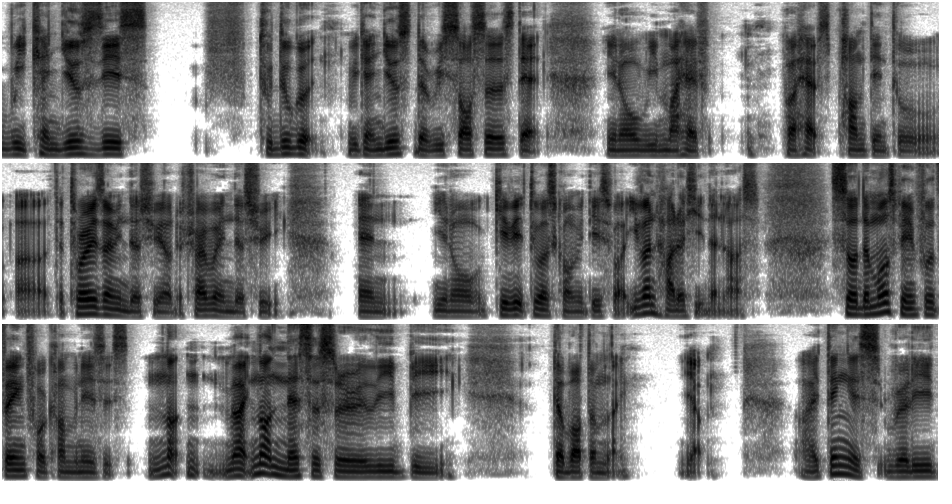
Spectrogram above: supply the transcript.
we can use this f- to do good we can use the resources that you know we might have perhaps pumped into uh, the tourism industry or the travel industry and you know give it to us communities who are even harder hit than us. So the most painful thing for companies is not might not necessarily be the bottom line. Yeah i think it's really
